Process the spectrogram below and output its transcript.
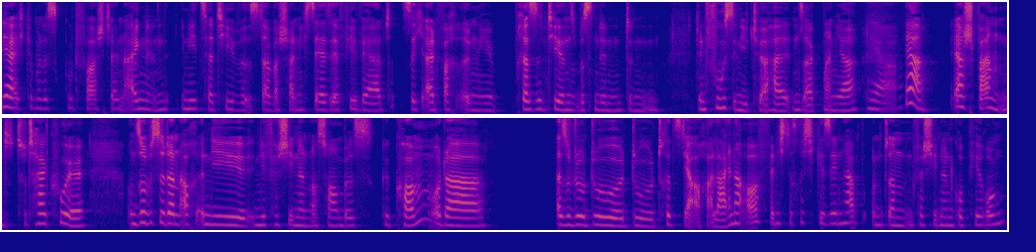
Ja, ich kann mir das gut vorstellen. Eigene Initiative ist da wahrscheinlich sehr, sehr viel wert. Sich einfach irgendwie präsentieren, so ein bisschen den, den, den Fuß in die Tür halten, sagt man ja. Ja. Ja, ja, spannend. Total cool. Und so bist du dann auch in die, in die verschiedenen Ensembles gekommen? Oder also du, du, du trittst ja auch alleine auf, wenn ich das richtig gesehen habe, und dann in verschiedenen Gruppierungen.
